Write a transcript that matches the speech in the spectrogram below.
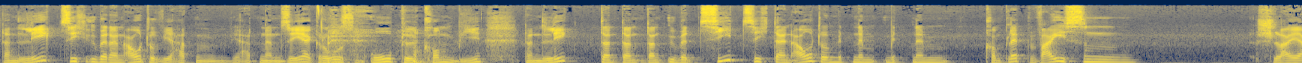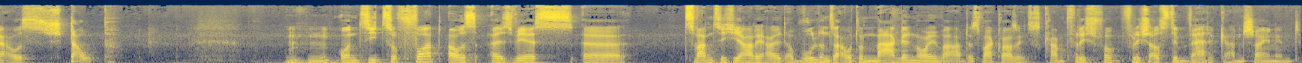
dann legt sich über dein Auto, wir hatten, wir hatten einen sehr großen Opel Kombi, dann legt, dann, dann, dann überzieht sich dein Auto mit einem, mit einem komplett weißen Schleier aus Staub. Mhm. Und sieht sofort aus, als wäre es äh, 20 Jahre alt, obwohl unser Auto nagelneu war. Das war quasi, das kam frisch, frisch aus dem Werk anscheinend.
